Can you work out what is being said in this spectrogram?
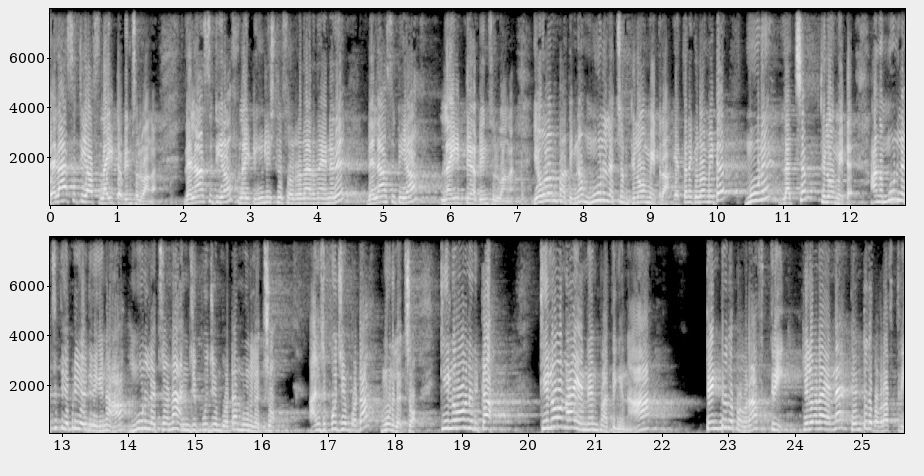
வெலாசிட்டி ஆஃப் லைட் அப்படின்னு சொல்லுவாங்க. வெலாசிட்டி ஆஃப் லைட் இங்கிலீஷ்ல சொல்றதா இருந்தா என்னது? வெலாசிட்டி ஆஃப் லைட் அப்படின்னு சொல்லுவாங்க. எவ்வளவுன்னு பாத்தீங்கன்னா மூணு லட்சம் கிலோமீட்டரா எத்தனை கிலோமீட்டர் மூணு லட்சம் கிலோமீட்டர் அந்த மூணு லட்சத்துக்கு எப்படி எழுதுவீங்கன்னா மூணு லட்சம்னா அஞ்சு பூஜ்ஜியம் போட்டா மூணு லட்சம். அஞ்சு பூஜ்ஜியம் போட்டா மூணு லட்சம். கிலோன்னு இருக்கா? கிலோனா என்னன்னு பாத்தீங்கன்னா ten to the power of three கிலோனா என்ன? Ten to the power of three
